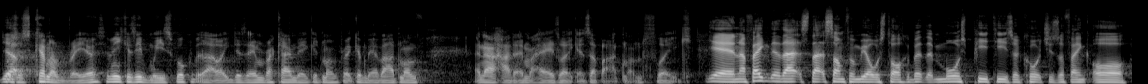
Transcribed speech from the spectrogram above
Yeah. which is kind of rare to me because even we spoke about that. Like December can be a good month, or it can be a bad month, and I had it in my head like it's a bad month. Like Yeah, and I think that that's that's something we always talk about. That most PTs or coaches will think, oh,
